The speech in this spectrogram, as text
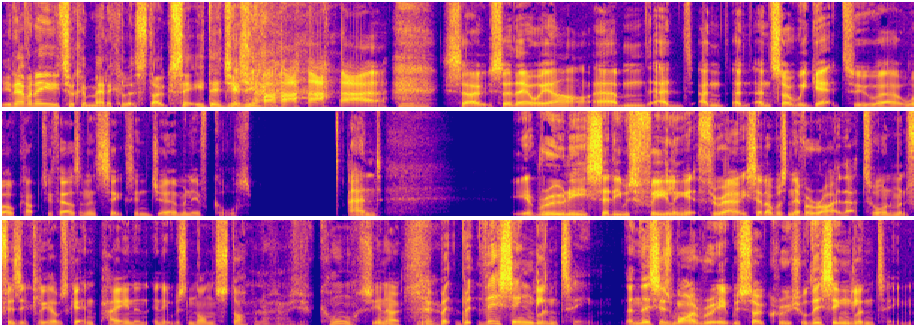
You never knew you took a medical at Stoke City, did you? so so there we are. Um, and, and and and so we get to uh, World Cup 2006 in Germany, of course, and. Rooney said he was feeling it throughout. He said, I was never right at that tournament. Physically, I was getting pain and, and it was non stop. And I was, of course, you know. Yeah. But but this England team, and this is why it was so crucial, this England team,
